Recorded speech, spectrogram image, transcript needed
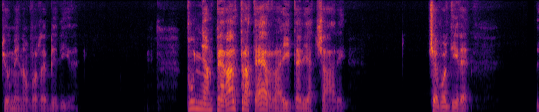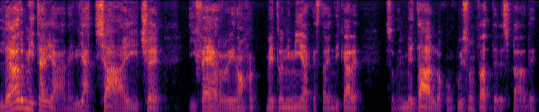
più o meno vorrebbe dire. Pugnan per altra terra itali acciari, cioè vuol dire le armi italiane, gli acciai, cioè i ferri, no? metonimia che sta a indicare insomma, il metallo con cui sono fatte le spade,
